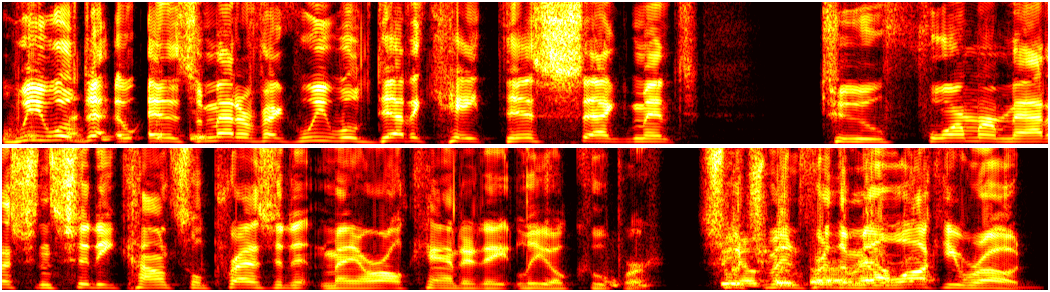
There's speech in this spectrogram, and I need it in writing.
We will, de- and as a matter of fact, we will dedicate this segment to former Madison City Council President and mayoral candidate Leo Cooper, switchman for the Milwaukee Road.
